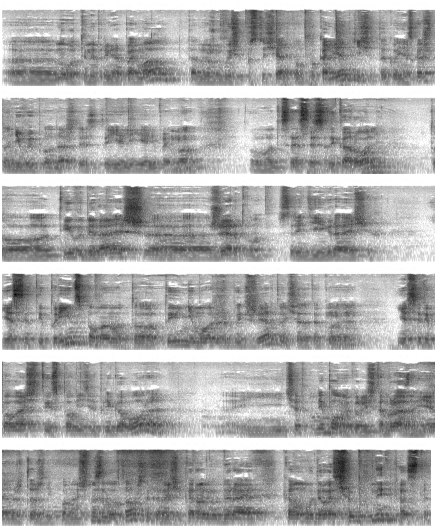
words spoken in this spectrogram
э, ну, вот ты, например, поймал, там нужно было еще постучать, по коленке, что-то такое, не скажешь, что она не выпала, да, что если ты еле-еле поймал. Вот, соответственно, если ты король, то ты выбираешь э, жертву среди играющих. Если ты принц, по-моему, то ты не можешь быть жертвой, что-то такое. Если ты палач, ты исполнитель приговора, и что-то не помню, короче, там разные, я уже тоже не помню. Смысл был в том, что, короче, король выбирает, кому выдавать чебаны просто,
